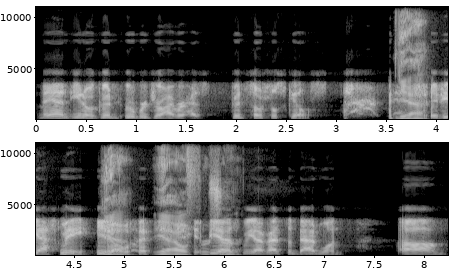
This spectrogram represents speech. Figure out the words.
man, you know, a good Uber driver has good social skills. Yeah. if you ask me, you yeah. know, yeah, oh, if you sure. ask me, I've had some bad ones. Um,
